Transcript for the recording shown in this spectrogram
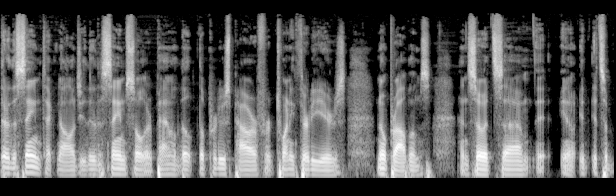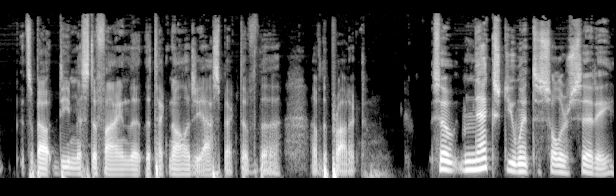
they're the same technology, they're the same solar panel. They'll they'll produce power for 20, 30 years, no problems. And so it's um, it, you know, it, it's a it's about demystifying the the technology aspect of the of the product. So next you went to Solar City.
